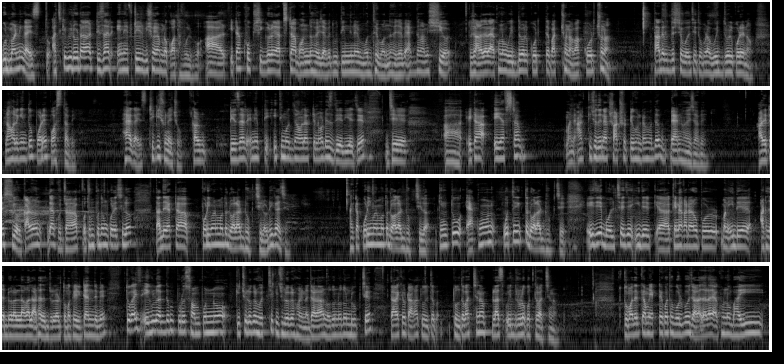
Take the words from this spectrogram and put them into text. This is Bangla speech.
গুড মর্নিং গাইজ তো আজকে ভিডিওটা টিজার এনএফটির বিষয়ে আমরা কথা বলব। আর এটা খুব শীঘ্রই অ্যাপসটা বন্ধ হয়ে যাবে, দু তিন দিনের মধ্যে বন্ধ হয়ে যাবে, একদম আমি শিওর তো যারা যারা এখনও উইথড্রল করতে পারছ না বা করছ না, তাদের উদ্দেশ্যে বলছি তোমরা উইথড্রল করে নাও। না হলে কিন্তু পরে পস্তাবে। হ্যাঁ গাইজ ঠিকই শুনেছো। কারণ টেজার এনএফটি ইতিমধ্যে আমাদের একটা নোটিশ দিয়ে দিয়েছে যে এটা এই অ্যাপসটা মানে আর কিছুদিন একশো আটষট্টি ঘণ্টার মধ্যে ব্যান হয়ে যাবে। আর এটা শিওর কারণ দেখো যারা প্রথম প্রথম করেছিল, তাদের একটা পরিমাণ মতো ডলার ঢুকছিল, ঠিক আছে? একটা পরিমাণ মতো ডলার ঢুকছিল, কিন্তু এখন অতিরিক্ত ডলার ঢুকছে। এই যে বলছে যে ঈদের কেনাকাটার ওপর মানে ঈদে আট হাজার ডলার লাগালে আট হাজার ডলার তোমাকে রিটার্ন দেবে। তো গাইজ এগুলো একদম পুরো সম্পূর্ণ কিছু লোকের হচ্ছে, কিছু লোকের হয় না। যারা নতুন নতুন ঢুকছে, তারা কেউ টাকা তুলতে তুলতে পারছে না প্লাস উইথড্রলও করতে পারছে না। তোমাদেরকে আমি একটাই কথা বলব, যারা যারা এখনও ভাই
